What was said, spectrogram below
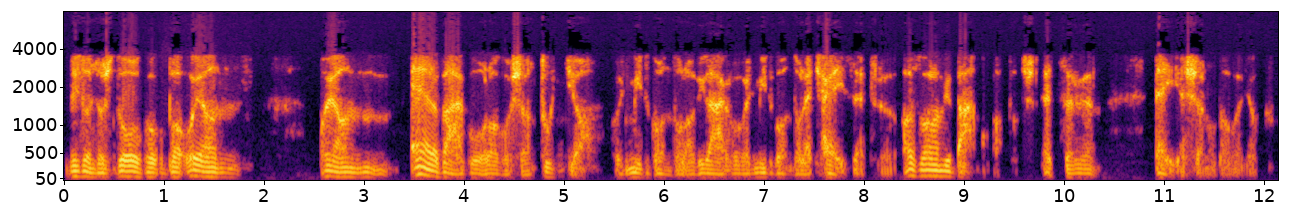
bizonyos dolgokban olyan, olyan elvágólagosan tudja, hogy mit gondol a világról, vagy mit gondol egy helyzetről. Az valami bámulatos. Egyszerűen teljesen oda vagyok.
